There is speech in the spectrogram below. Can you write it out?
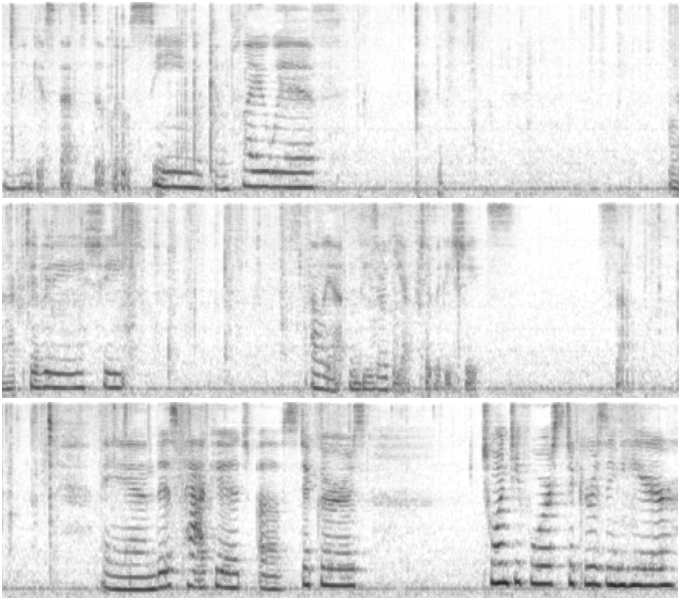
And I guess that's the little scene you can play with. Or activity sheet. Oh yeah, and these are the activity sheets. So, and this package of stickers 24 stickers in here.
